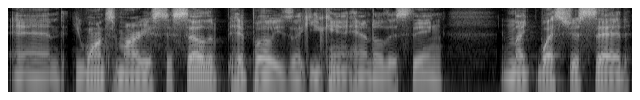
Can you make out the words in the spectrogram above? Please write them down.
and he wants Marius to sell the hippo. He's like, "You can't handle this thing." And Mike West just said,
